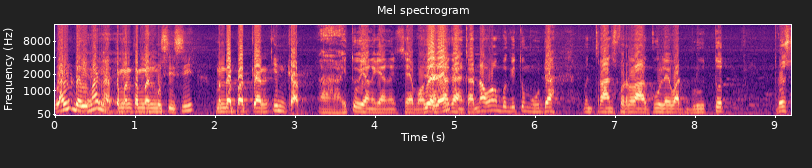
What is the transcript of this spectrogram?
Lalu dari Iya, mana iya, iya. teman-teman musisi mendapatkan income? Nah, itu yang yang saya mau kan? tanyakan karena orang begitu mudah mentransfer lagu lewat Bluetooth, terus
